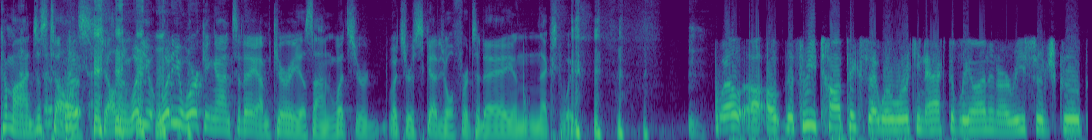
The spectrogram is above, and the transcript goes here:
Come on, just tell us, Sheldon. What are you What are you working on today? I'm curious on what's your what's your schedule for today and next week. Well, uh, uh, the three topics that we're working actively on in our research group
